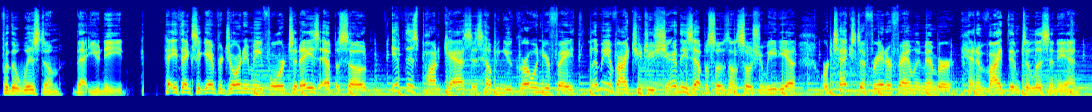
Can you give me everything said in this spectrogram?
for the wisdom that you need. Hey, thanks again for joining me for today's episode. If this podcast is helping you grow in your faith, let me invite you to share these episodes on social media or text a friend or family member and invite them to listen in.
